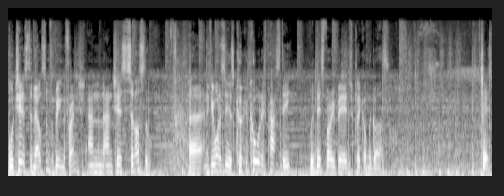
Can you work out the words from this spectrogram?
well, cheers to Nelson for beating the French, and, and cheers to St Austell. Uh, and if you want to see us cook a Cornish pasty with this very beer, just click on the glass. Cheers.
